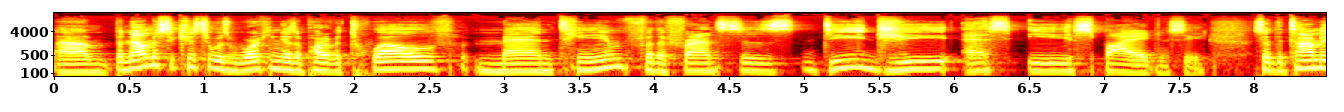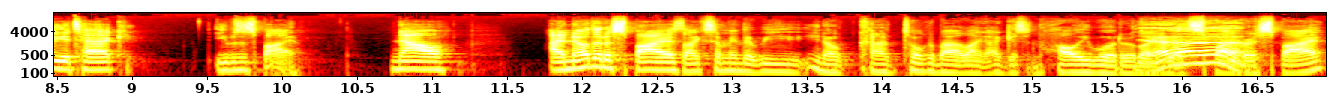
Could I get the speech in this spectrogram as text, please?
Um, but now Mr. Kister was working as a part of a 12 man team for the France's DGSE spy agency. So, at the time of the attack, he was a spy. Now, I know that a spy is like something that we, you know, kind of talk about, like I guess in Hollywood or like what spy Yeah. versus spy.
